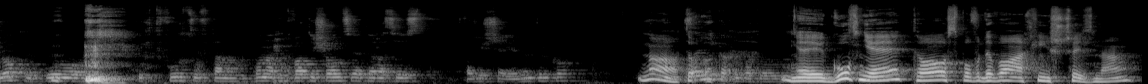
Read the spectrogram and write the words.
roku było tych twórców tam ponad 2000, teraz jest 21 tylko? No, to Zanika chyba to. e, głównie to spowodowała chińszczyzna,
